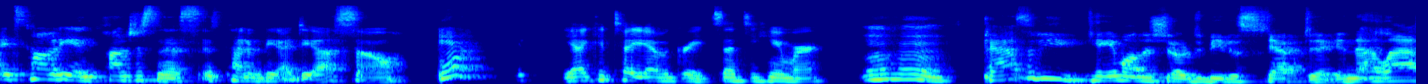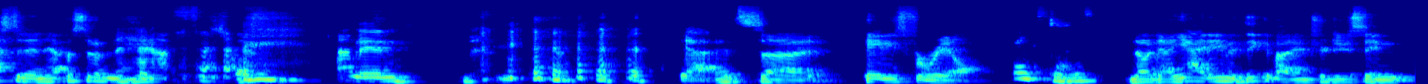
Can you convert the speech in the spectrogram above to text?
it's comedy and consciousness is kind of the idea. So yeah, Yeah, I can tell you have a great sense of humor. Mm-hmm. Cassidy came on the show to be the skeptic, and that lasted an episode and a half. I'm in. yeah, it's uh Katie's for real. thanks, Dennis. No doubt. Yeah, I didn't even think about introducing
